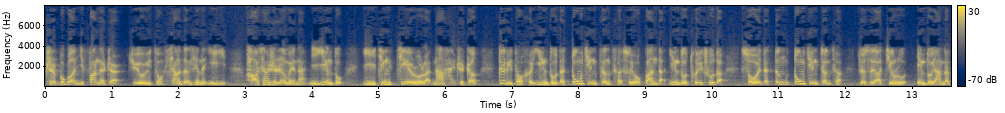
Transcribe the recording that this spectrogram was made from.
只不过你放在这儿，具有一种象征性的意义，好像是认为呢，你印度已经介入了南海之争。这里头和印度的东进政策是有关的。印度推出的所谓的东东进政策，就是要进入印度洋的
